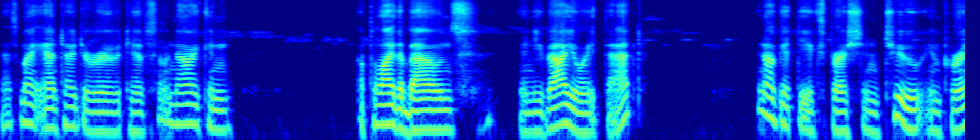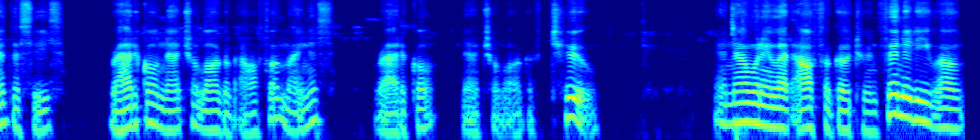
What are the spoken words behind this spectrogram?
That's my antiderivative. So now I can apply the bounds and evaluate that. And I'll get the expression 2 in parentheses, radical natural log of alpha minus radical natural log of 2. And now when I let alpha go to infinity, well,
